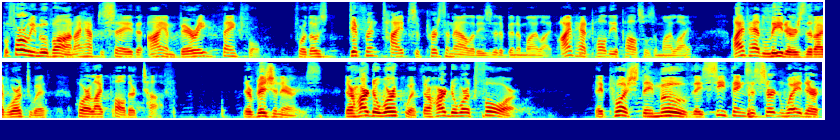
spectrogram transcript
Before we move on, I have to say that I am very thankful for those different types of personalities that have been in my life. I've had Paul the Apostles in my life. I've had leaders that I've worked with who are like Paul. They're tough. They're visionaries. They're hard to work with. They're hard to work for. They push, they move, they see things a certain way. They're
